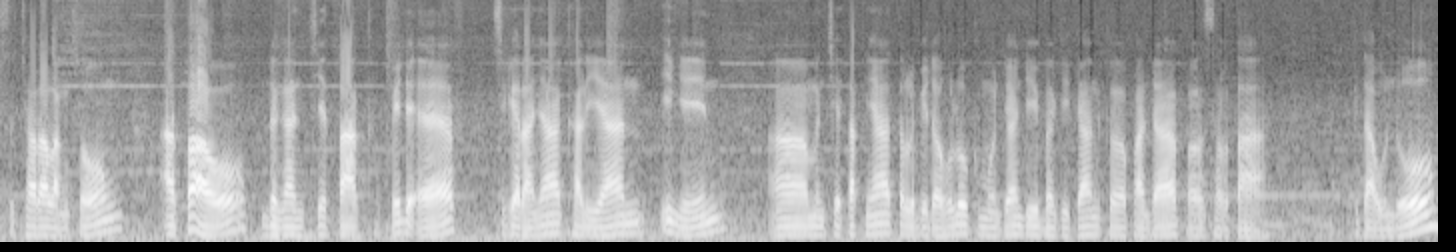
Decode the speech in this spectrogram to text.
secara langsung atau dengan cetak PDF sekiranya kalian ingin uh, mencetaknya terlebih dahulu kemudian dibagikan kepada peserta. Kita unduh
